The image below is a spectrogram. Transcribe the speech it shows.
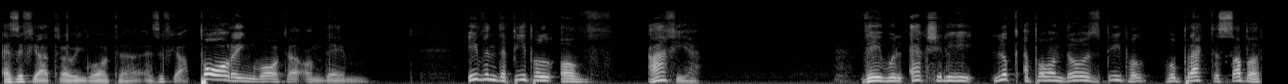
as if you are throwing water, as if you are pouring water on them. Even the people of Afia, they will actually look upon those people who practice sabr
